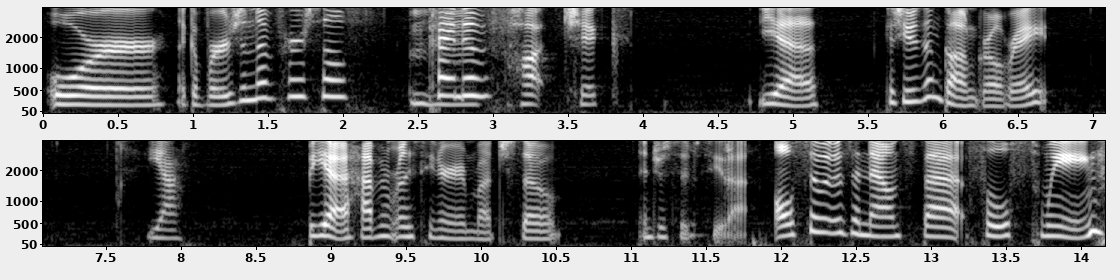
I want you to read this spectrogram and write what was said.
or like a version of herself. Kind Mhm. of. hot chick. Yeah. Cuz she was in Gone Girl, right? Yeah. But yeah, I haven't really seen her in much, so interested to see that. Also, it was announced that Full Swing,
